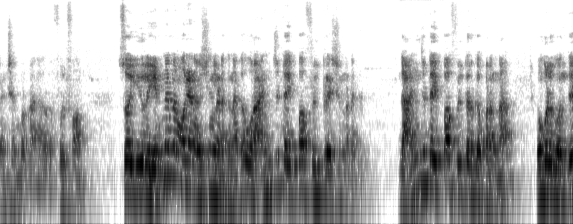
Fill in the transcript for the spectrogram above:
மென்ஷன் பண்ணுறாங்க அதோட ஃபுல் ஃபார்ம் ஸோ இதில் என்னென்ன மாதிரியான விஷயங்கள் நடக்குனாக்கா ஒரு அஞ்சு டைப் ஆஃப் ஃபில்ட்ரேஷன் நடக்குது. இந்த அஞ்சு டைப் ஆஃப் ஃபில்டருக்கு அப்புறம் தான் உங்களுக்கு வந்து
